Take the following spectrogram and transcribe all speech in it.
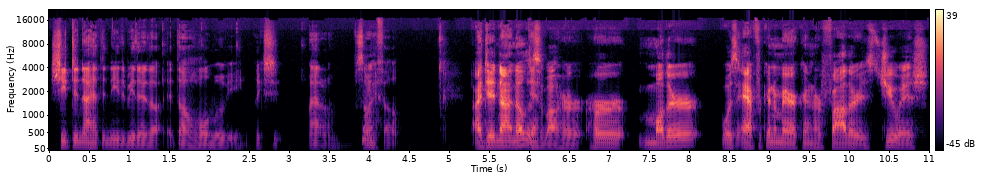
she did not have to need to be there the the whole movie. Like she, I don't know. So Hmm. I felt. I did not know this Yeah. about her. Her mother was African American. Her father is Jewish.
